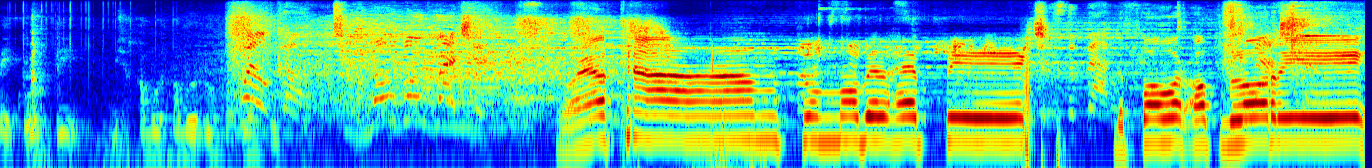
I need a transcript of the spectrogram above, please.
Kunci bisa kabur-kabur dulu. Welcome to Mobile Legends. Welcome to Mobile Epic The power of glory.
